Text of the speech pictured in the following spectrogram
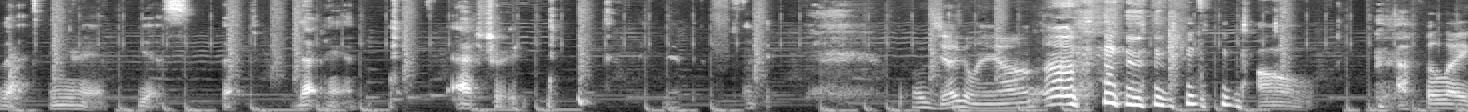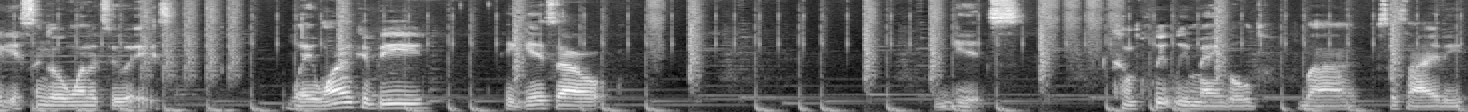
that in your hand. Yes, that, that hand. Ashtray. I'm juggling, y'all. Um, I feel like it's gonna go one of two ways. Way one could be he gets out, gets completely mangled by society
